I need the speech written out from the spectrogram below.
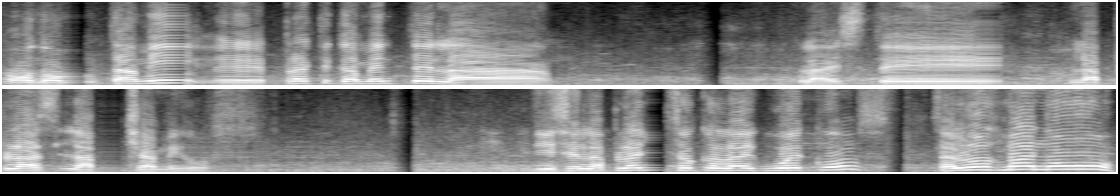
O 90 mil, eh, prácticamente la. La este. La plaza, la amigos. Dice la plancha Zócalo hay huecos. Saludos, Manu.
